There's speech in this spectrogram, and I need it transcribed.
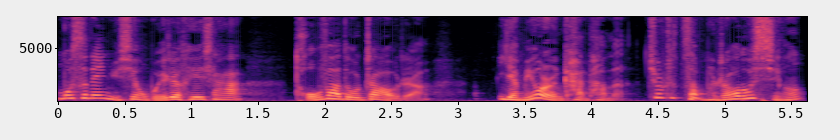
穆斯林女性围着黑纱，头发都罩着。”也没有人看他们，就是怎么着都行。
